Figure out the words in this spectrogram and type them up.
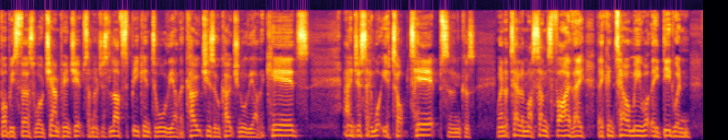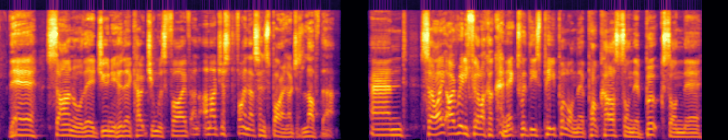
Bobby's first World Championships, and I just love speaking to all the other coaches who are coaching all the other kids and just saying what are your top tips. And because when I tell them my son's five, they, they can tell me what they did when their son or their junior who they're coaching was five. And, and I just find that so inspiring. I just love that. And so I, I, really feel like I connect with these people on their podcasts, on their books, on their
